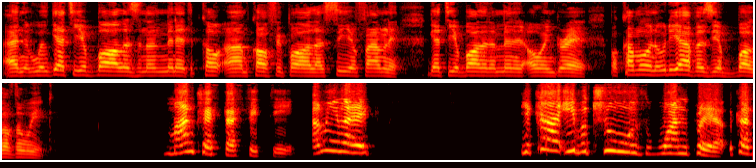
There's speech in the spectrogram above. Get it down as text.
And we'll get to your ballers in a minute. Co- um, Kofi Powell, I see your family. Get to your ball in a minute, Owen Gray. But come on, who do you have as your bug of the week? Manchester City. I mean, like, you can't even choose one player because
